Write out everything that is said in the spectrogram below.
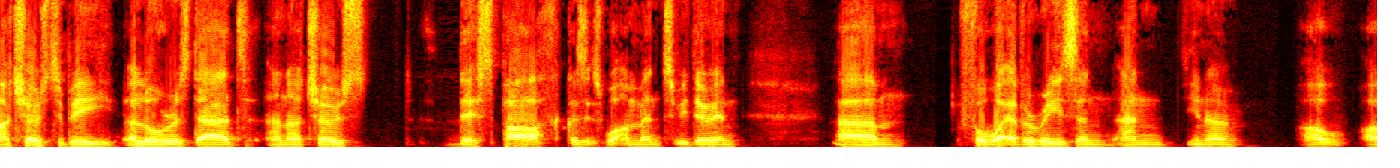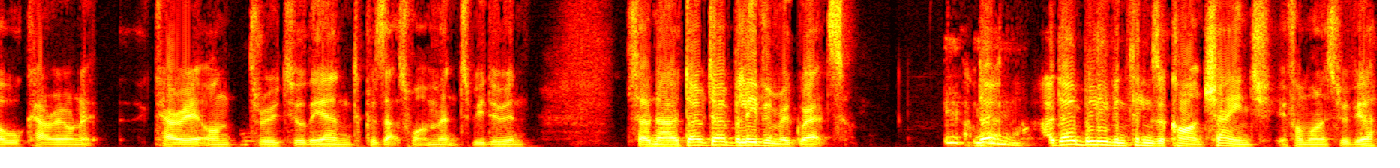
I chose to be Alora's dad, and I chose this path because it's what I'm meant to be doing um, for whatever reason. And you know, I'll I will carry on it, carry it on through till the end because that's what I'm meant to be doing. So no, don't don't believe in regrets. I don't, I don't believe in things I can't change. If I'm honest with you,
